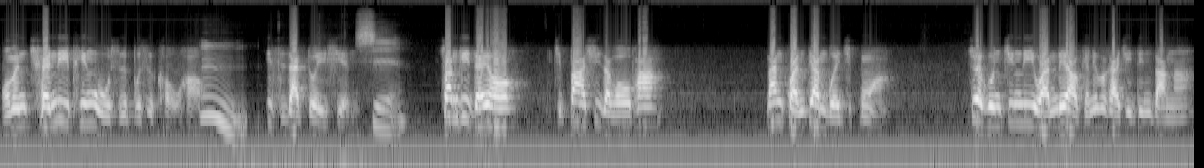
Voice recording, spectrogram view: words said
我们全力拼五十不是口号，嗯，一直在兑现。是，选举第一号一百四十五趴，咱关点卖一半。最近整理完了，今日要开始叮当啊！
